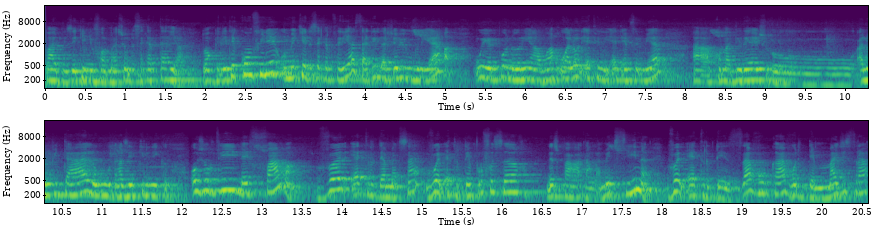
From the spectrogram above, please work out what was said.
pas des études de formation de secrétariat. Donc, elle était confinée au métier de secrétariat, c'est-à-dire la cheville ouvrière, où elle peut ne rien avoir, ou alors être une infirmière, à, comment dirais-je, à l'hôpital ou dans une clinique. Aujourd'hui, les femmes veulent être des médecins, veulent être des professeurs, n'est-ce pas, dans la médecine, veulent être des avocats, veulent être des magistrats,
